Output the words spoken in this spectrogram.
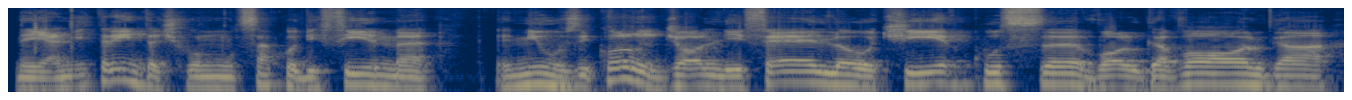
negli anni 30 ci furono un sacco di film musical Jolly Fellow, Circus, Volga Volga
